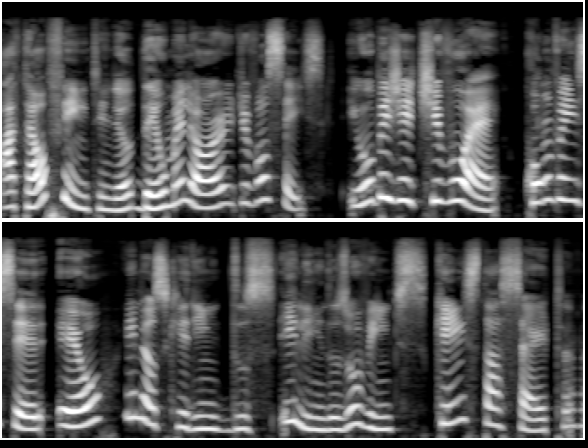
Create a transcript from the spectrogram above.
até o fim, entendeu? Dê o melhor de vocês. E o objetivo é convencer eu e meus queridos e lindos ouvintes quem está certa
